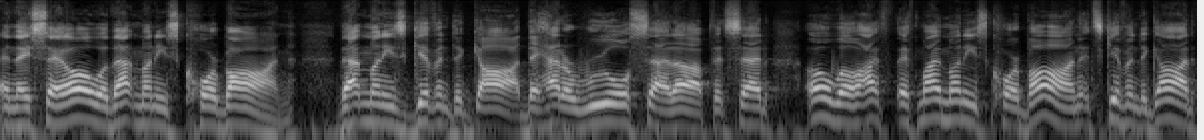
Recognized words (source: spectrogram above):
and they say, oh, well, that money's korban. That money's given to God. They had a rule set up that said, oh, well, I've, if my money's korban, it's given to God,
